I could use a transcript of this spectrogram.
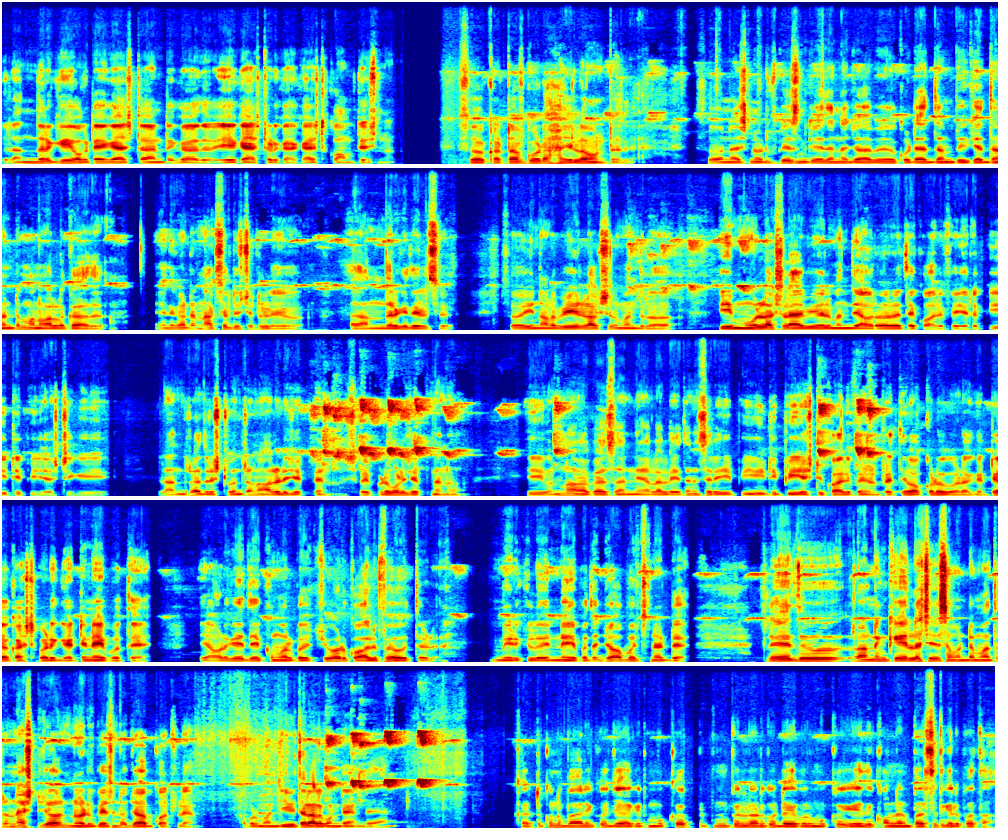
వీళ్ళందరికీ ఒకటే క్యాస్ట్ అంటే కాదు ఏ క్యాస్ట్ ఆ caste competition so cut off కూడా హైలో ఉంటుంది. సో నెక్స్ట్ నోటిఫికేషన్కి ఏదైనా జాబ్ కొట్టేద్దాం పీకేద్దాం అంటే మన వల్ల కాదు. ఎందుకంటే నక్సల్ డిస్ట్రిక్ట్ లేవు. అది అందరికీ తెలుసు. సో ఈ నలభై ఏడు లక్షల మందిలో ఈ మూడు లక్షల యాభై వేల మంది ఎవరెవరైతే క్వాలిఫై అయ్యారో పీఈటీ పిఎస్టీకి వీళ్ళందరూ అదృష్టవంతులు ఆల్రెడీ చెప్పాను. సో ఇప్పుడు కూడా చెప్తున్నాను. ఈ ఉన్న అవకాశాన్ని ఎలా లేదని సరే ఈ పీఈటీ పిఎస్టీ క్వాలిఫై అయిన ప్రతి ఒక్కడు కూడా గట్టిగా కష్టపడి గట్టిన అయిపోతే ఎవరికైతే ఎక్కువ మార్కులు వచ్చి వాడు క్వాలిఫై అవుతాడు. మెడికల్ అన్నీ అయిపోతే జాబ్ వచ్చినట్టే. లేదు రన్నింగ్ కేర్లో చేసామంటే మాత్రం నెక్స్ట్ జాబ్ నోటిఫికేషన్లో జాబ్ కొట్టలేము అప్పుడు మన జీవితాలు ఎలాగుంటాయంటే కట్టుకున్న భార్యకు జాకెట్ ముక్క పుట్టిన పిల్లడికో డైపర్ ముక్క ఏది కొనలేని పరిస్థితికి వెళ్ళిపోతాం.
